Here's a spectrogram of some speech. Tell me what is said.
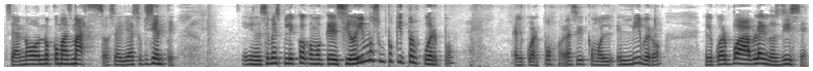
o sea, no, no comas más, o sea, ya es suficiente. Y así me explico, como que si oímos un poquito el cuerpo, el cuerpo, ahora sí, como el, libro, el cuerpo habla y nos dice,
